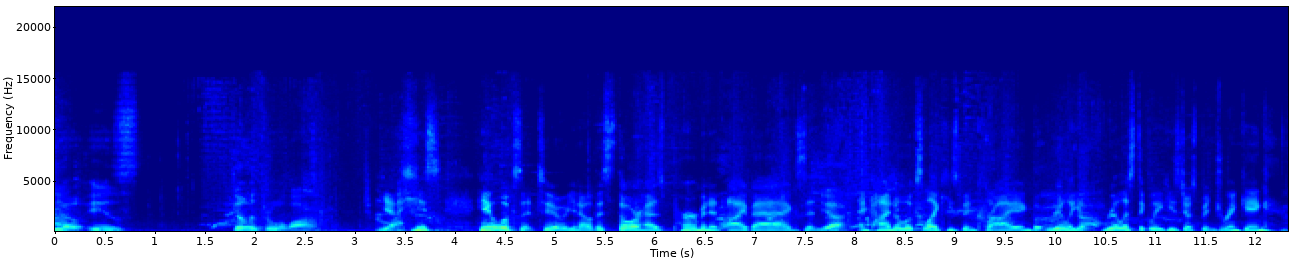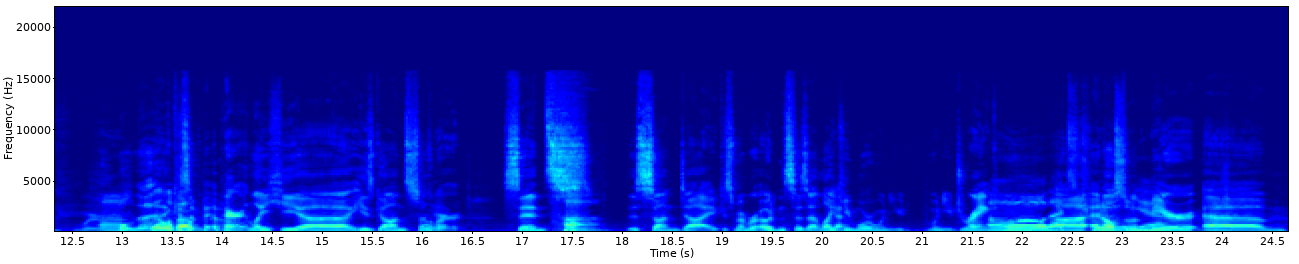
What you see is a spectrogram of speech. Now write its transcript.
you know is going through a lot. Yeah, he's he looks it too. You know, this Thor has permanent eye bags and Yeah. and kind of looks like he's been crying, but really, realistically, he's just been drinking. Um, Well, no, because ap- apparently he uh, he's gone sober since Huh. his son died. Because remember, Odin says, "I like Yeah. you more when you when you drank." Oh, that's uh, And also, yeah. Amir um,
